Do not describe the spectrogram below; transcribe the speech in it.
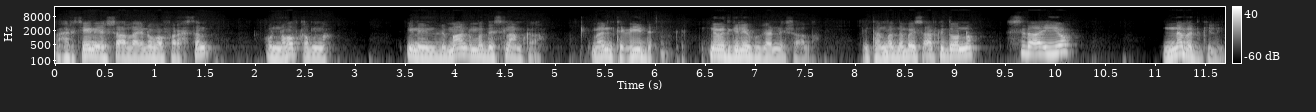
Waxaan rajeynaya insha allah inagoo faraxsan oo nabad qabna inaynu dhammaan ummadda islaamka ah maalinta ciidda nabadgelyo ku gaadhna insha allah. Intaan mar dambe is arki doonno sidaa iyo nabadgelyo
